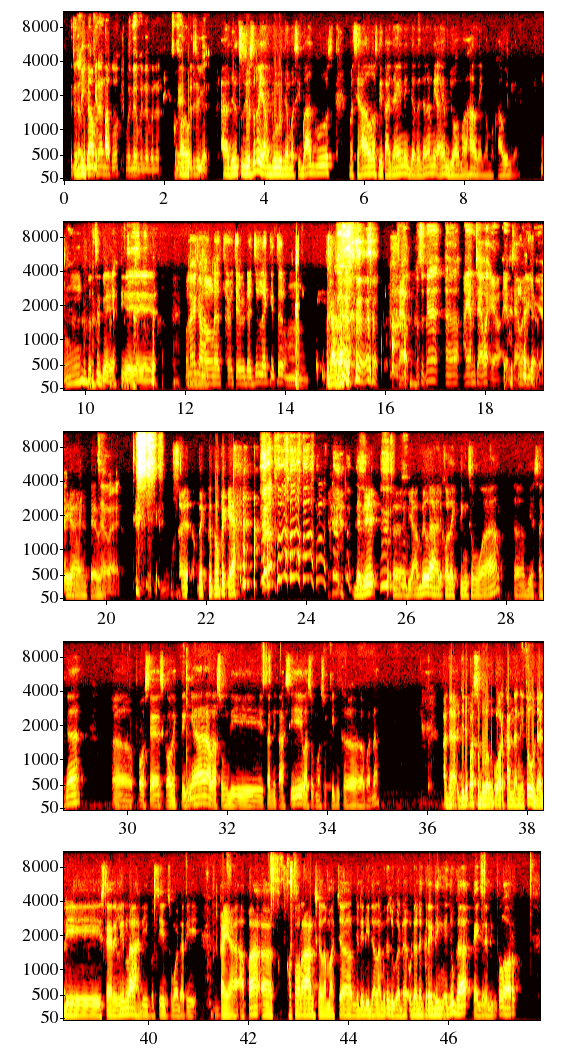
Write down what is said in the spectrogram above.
Itu Lebih gampang. aku. Bener, bener, bener. Gampang. Juga. Nah, jadi tuh justru yang bulunya masih bagus, masih halus ditanyain nih jangan-jangan nih ayam jual mahal nih nggak mau kawin kan. Hmm, bener juga ya. Iya, iya, iya. Iya. Makanya kalau ngeliat cewek-cewek udah jelek gitu, hmm. Maksudnya eh, ayam cewek ya, ayam cewek ya. Iya, iya, cewek. Cewek. Ayo, back to topic ya. Jadi eh, diambil lah collecting semua. Eh, biasanya eh, proses collectingnya langsung disanitasi, langsung masukin ke mana? Ada jadi pas sebelum keluar kandang itu udah disterilin lah, dibersihin semua dari kayak apa eh, kotoran segala macam. Jadi di dalam itu juga ada udah ada gradingnya juga, kayak grading telur.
